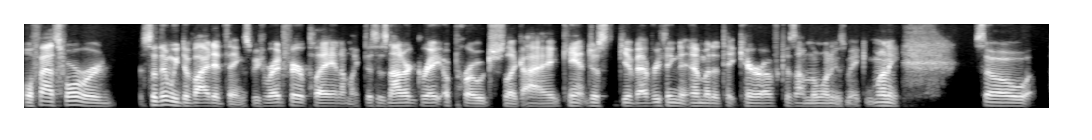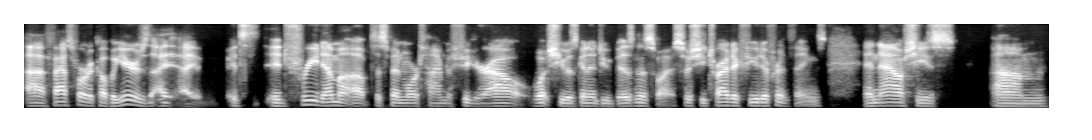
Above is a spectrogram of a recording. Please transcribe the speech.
Well, fast forward. So then we divided things. We read fair play, and I'm like, this is not a great approach. Like I can't just give everything to Emma to take care of because I'm the one who's making money. So uh, fast forward a couple years, I, I, it's it freed Emma up to spend more time to figure out what she was going to do business wise. So she tried a few different things, and now she's um,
